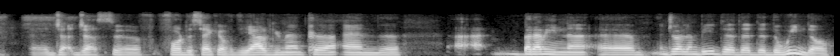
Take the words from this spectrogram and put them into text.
uh, ju- just uh, for the sake of the argument. Uh, and uh, but I mean, Joel Embiid, the, the the window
